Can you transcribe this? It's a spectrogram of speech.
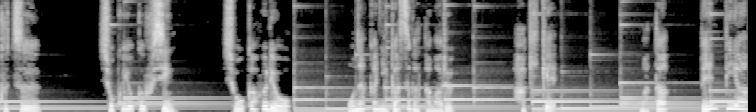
腹痛、食欲不振、消化不良、お腹にガスが溜まる、吐き気、また、便秘や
